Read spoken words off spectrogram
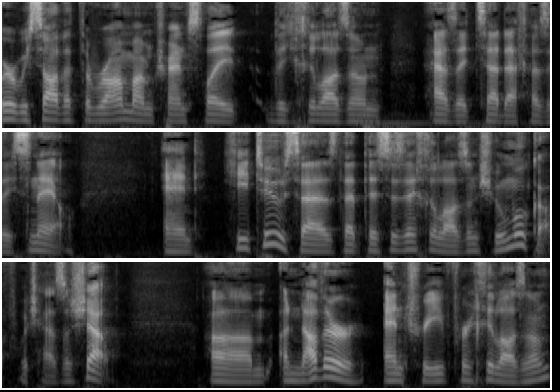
where we saw that the Rambam translate the chilazon as a tzedef, as a snail. And he too says that this is a chilazon shumukaf, which has a shell. Um, another entry for chilazon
